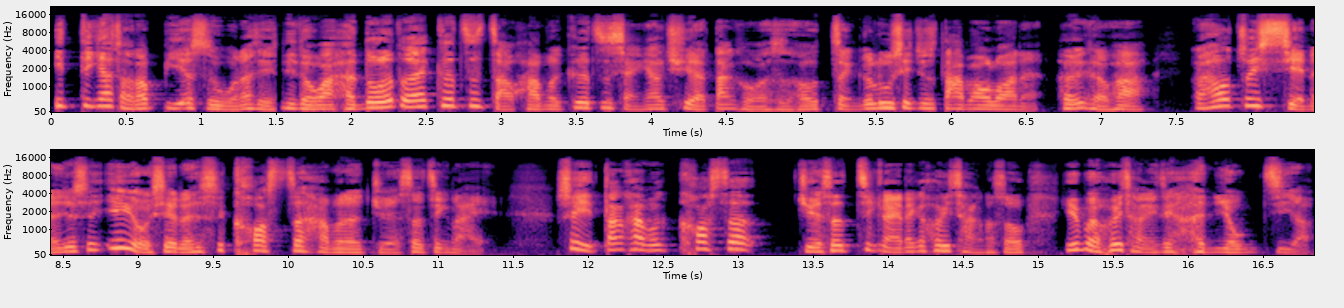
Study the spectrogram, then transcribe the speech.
一定要找到 B 二十五那些，你懂吗？很多人都在各自找他们各自想要去的档口的时候，整个路线就是大暴乱了，很可怕。然后最险的就是，因为有些人是 cos 着他们的角色进来，所以当他们 cos 着角色进来那个会场的时候，原本会场已经很拥挤了，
